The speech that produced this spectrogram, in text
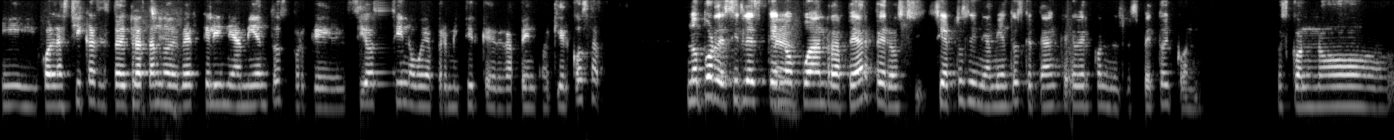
y con las chicas estoy tratando de ver qué lineamientos porque sí o sí no voy a permitir que rapeen cualquier cosa. No por decirles que no puedan rapear, pero ciertos lineamientos que tengan que ver con el respeto y con, pues con no,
